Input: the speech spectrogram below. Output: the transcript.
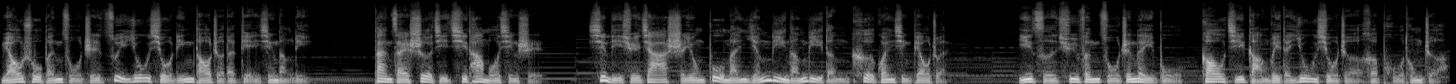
描述本组织最优秀领导者的典型能力。但在设计其他模型时，心理学家使用部门盈利能力等客观性标准，以此区分组织内部高级岗位的优秀者和普通者。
